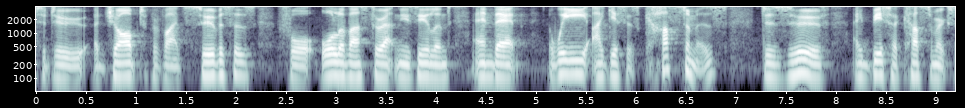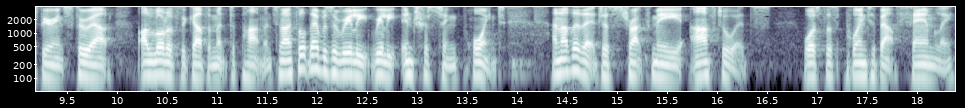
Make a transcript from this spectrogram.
to do a job to provide services for all of us throughout New Zealand, and that we, I guess, as customers, deserve a better customer experience throughout a lot of the government departments. And I thought that was a really, really interesting point. Another that just struck me afterwards was this point about family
